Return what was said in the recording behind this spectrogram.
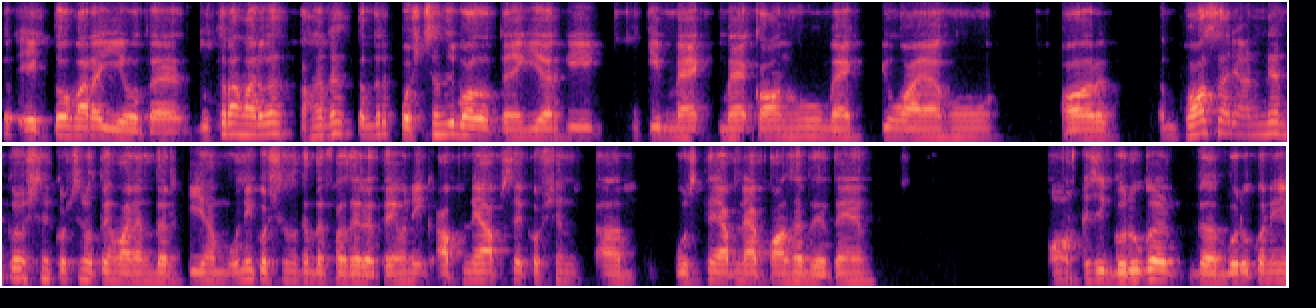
तो एक तो हमारा ये होता है। दूसरा हमारे पास, हमारे अंदर क्वेश्चन भी बहुत होते हैं कि यार कि कि मैं मैं कौन हूँ? मैं क्यों आया हूँ? और बहुत सारे अन्य क्वेश्चन क्वेश्चन होते हैं हमारे अंदर कि हम उन्हीं क्वेश्चन के अंदर फंसे रहते हैं, उन्हीं अपने आप से क्वेश्चन पूछते हैं, अपने आप को आंसर देते हैं। और किसी गुरु का, गुरु को नहीं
